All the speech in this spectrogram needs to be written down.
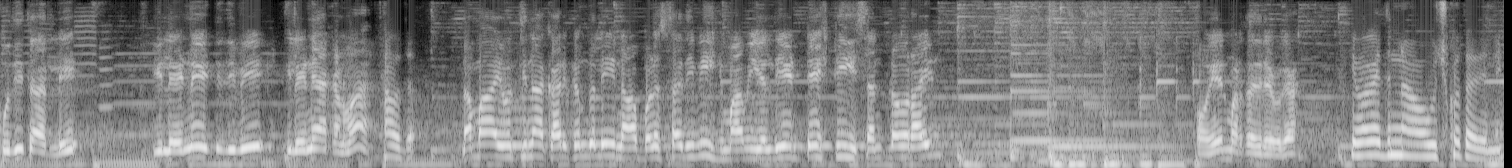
ಕುದೀತಾ ಇರ್ಲಿ. ಇಲ್ಲಿ ಎಣ್ಣೆ ಇಟ್ಟಿದೀವಿ. ಇಲ್ಲಿ ಎಣ್ಣೆ ಹಾಕಣವಾ? ಹೌದು. ನಮ್ಮ ಇವತ್ತಿನ ಕಾರ್ಯಕ್ರಮದಲ್ಲಿ ನಾವು ಬಳಸ್ತಾ ಇದೀವಿ Emami healthy and tasty sunflower oil ಏನ್ ಮಾಡ್ತಾ ಇದೀರಿ ಇವಾಗ? ಇವಾಗ ಇದನ್ನ ಉಚ್ಕೋತಾ ಇದೀನಿ.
